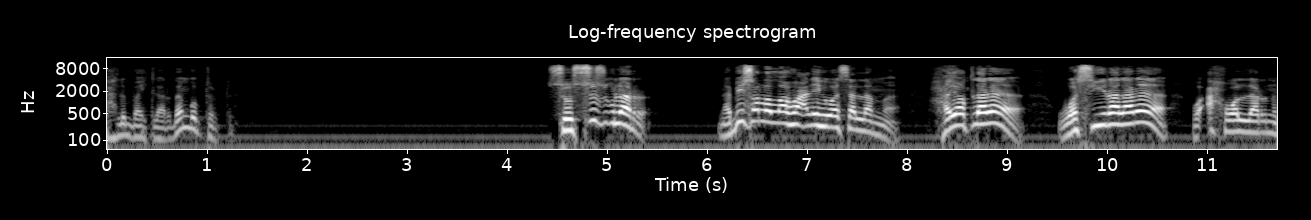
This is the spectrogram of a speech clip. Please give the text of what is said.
ahli baytlaridan bo'lib turibdi. So'zsiz ular Nabiy sallallohu alayhi va sallamni hayotlari, vasiralari va ahvollarini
